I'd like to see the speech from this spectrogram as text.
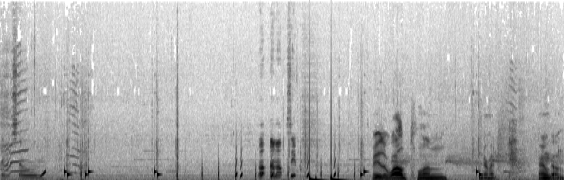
Thing of stone. Oh, I'm out. See ya. Wait, is it wild plum? Never mind. I'm going.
